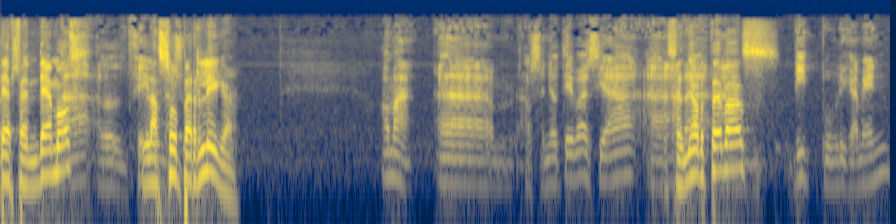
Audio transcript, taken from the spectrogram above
defendemos la Superliga. Home, eh, el senyor Tebas ja El dit públicament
